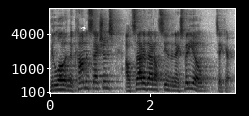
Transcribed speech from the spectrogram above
below in the comment sections. Outside of that, I'll see you in the next video. Take care.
